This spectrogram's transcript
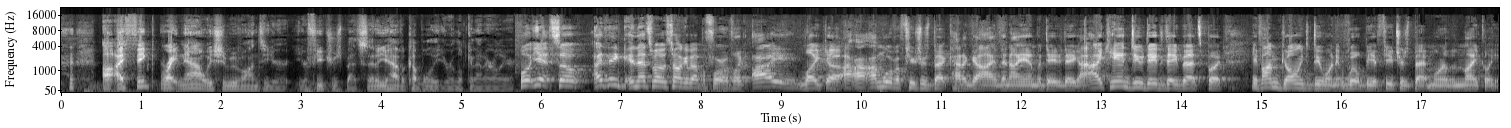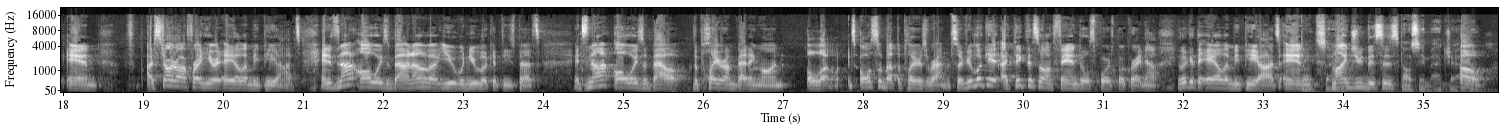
uh, I think right now we should move on to your, your futures bets. I know you have a couple that you were looking at earlier. Well, yeah. So I think, and that's what I was talking about before. Of like, I like, uh, I, I'm more of a futures bet kind of guy than I am a day to day guy. I can do day to day bets, but if I'm going to do one, it will be a futures bet more than likely. And I start off right here at AL MVP odds, and it's not always about. And I don't know about you when you look at these bets. It's not always about the player I'm betting on alone. It's also about the players around him. So if you look at, I think this is on FanDuel Sportsbook right now. You look at the AL MVP odds, and mind you, this is Don't say Matt Chapman. Oh,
